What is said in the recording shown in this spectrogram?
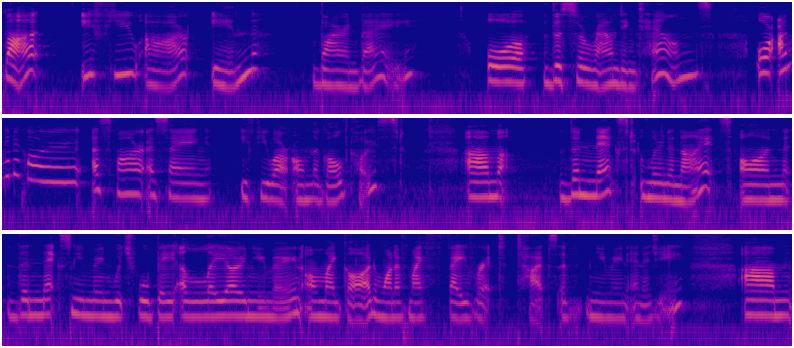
But if you are in Byron Bay or the surrounding towns, or I'm going to go as far as saying if you are on the Gold Coast, um, the next lunar nights on the next new moon, which will be a Leo new moon. Oh my God, one of my favorite types of new moon energy. Um,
